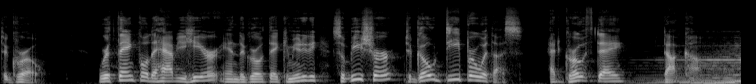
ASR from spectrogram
to grow. We're thankful to have you here in the Growth Day community, so be sure to go deeper with us at growthday.com.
